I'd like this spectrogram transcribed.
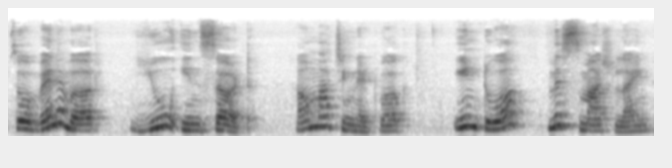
So whenever you insert a matching network into a mismatched line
